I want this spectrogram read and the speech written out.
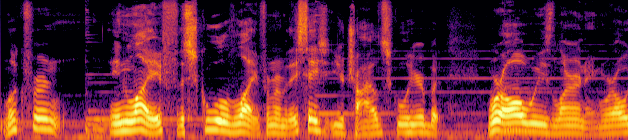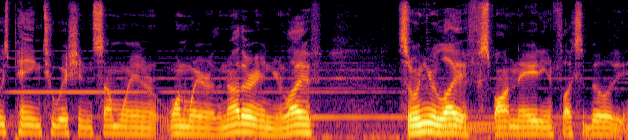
look for in life, the school of life. Remember, they say your child's school here, but we're always learning. We're always paying tuition in some way, or one way or another in your life. So, in your life, spontaneity and flexibility,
